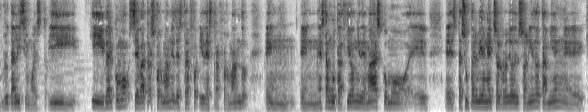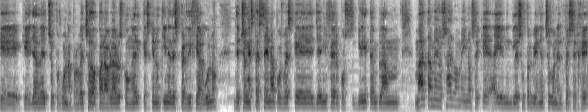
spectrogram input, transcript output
Brutalísimo esto. Y, y ver cómo se va transformando y, destransformando en, en esta mutación y demás, como eh, está súper bien hecho el rollo del sonido también, eh, que, que ya de hecho, pues bueno, aprovecho para hablaros con él, que es que no tiene desperdicio alguno. De hecho, en esta escena, pues ves que Jennifer pues grita en plan, mátame o sálvame y no sé qué, ahí en inglés súper bien hecho con el PSG,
